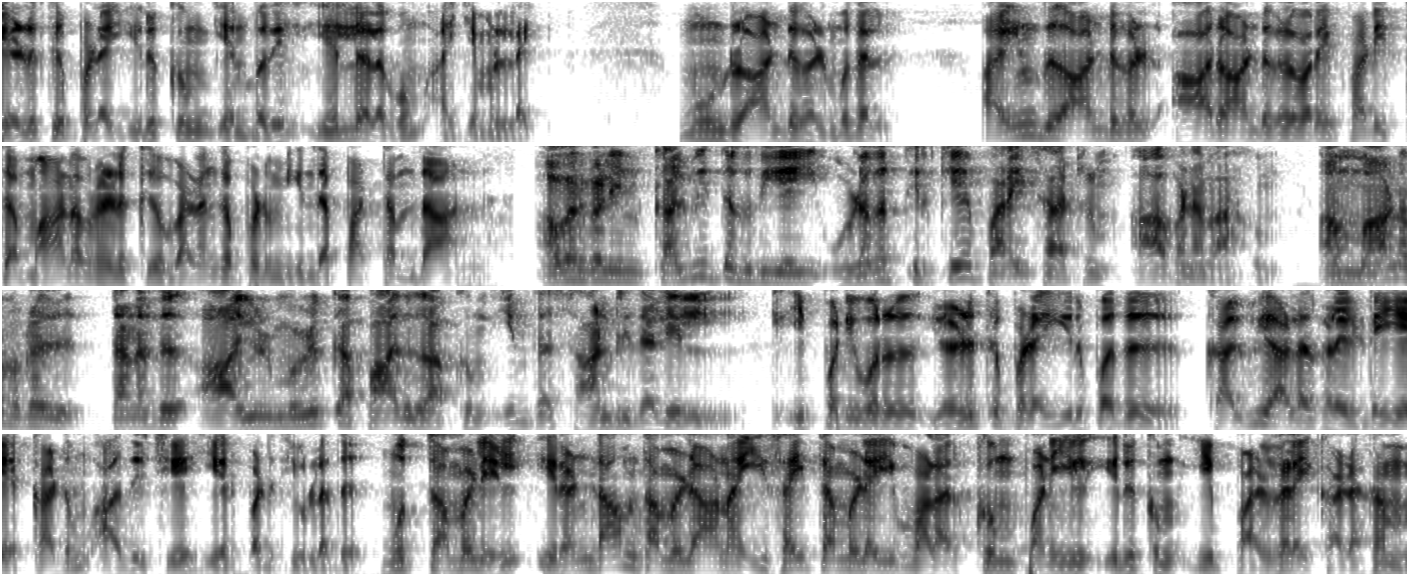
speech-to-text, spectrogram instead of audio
எழுத்துப்பிழை இருக்கும் என்பதில் எல்லளவும் ஐயமில்லை. மூன்று ஆண்டுகள் முதல் ஐந்து ஆண்டுகள் ஆறு ஆண்டுகள் வரை படித்த மாணவர்களுக்கு வழங்கப்படும் இந்த பட்டம்தான் அவர்களின் கல்வி தகுதியை உலகத்திற்கே பறைசாற்றும் ஆவணமாகும். அம்மாணவர்கள் தனது ஆயுள் முழுக்க பாதுகாக்கும் இந்த சான்றிதழில் இப்படி ஒரு எழுத்துப்பிழை இருப்பது கல்வியாளர்களிடையே கடும் அதிர்ச்சியை ஏற்படுத்தியுள்ளது. முத்தமிழில் இரண்டாம் தமிழான இசைத்தமிழை வளர்க்கும் பணியில் இருக்கும் இப்பல்கலைக்கழகம்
